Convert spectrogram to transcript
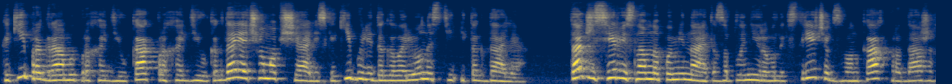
какие программы проходил, как проходил, когда и о чем общались, какие были договоренности и так далее. Также сервис нам напоминает о запланированных встречах, звонках, продажах.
